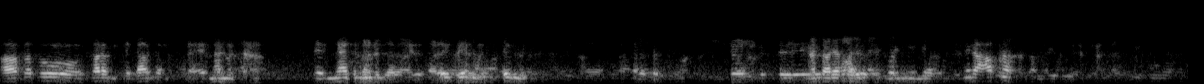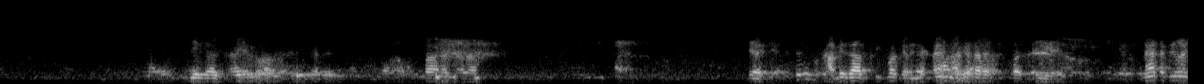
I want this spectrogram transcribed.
آپ کا تو سارا رشتے دار کا مسئلہ ہے۔ میں میرا اپنا آگے آپ سکھوا کریں گے آگے سارا سکھوا صحیح ہے میں تقریباً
